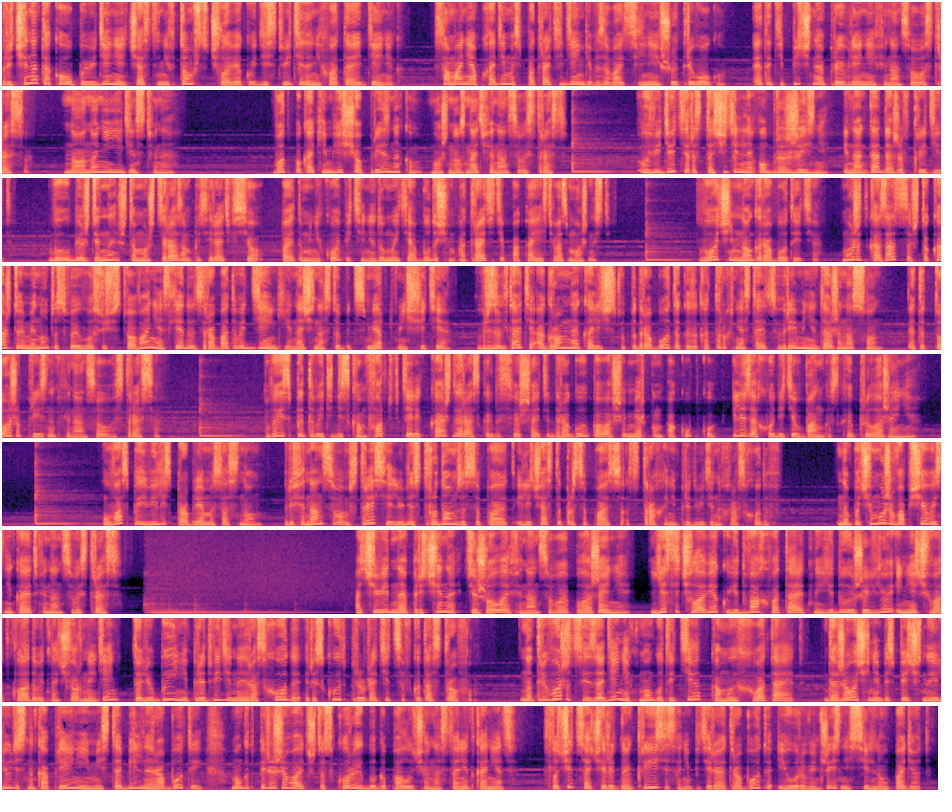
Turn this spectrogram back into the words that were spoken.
Причина такого поведения часто не в том, что человеку действительно не хватает денег. Сама необходимость потратить деньги вызывает сильнейшую тревогу. Это типичное проявление финансового стресса. Но оно не единственное. Вот по каким еще признакам можно узнать финансовый стресс. Вы ведете расточительный образ жизни, иногда даже в кредит. Вы убеждены, что можете разом потерять все, поэтому не копите, не думайте о будущем, а тратите, пока есть возможность. Вы очень много работаете. Может казаться, что каждую минуту своего существования следует зарабатывать деньги, иначе наступит смерть в нищете. В результате огромное количество подработок, из-за которых не остается времени даже на сон. Это тоже признак финансового стресса. Вы испытываете дискомфорт в теле каждый раз, когда совершаете дорогую по вашим меркам покупку или заходите в банковское приложение. У вас появились проблемы со сном. При финансовом стрессе люди с трудом засыпают или часто просыпаются от страха непредвиденных расходов. Но почему же вообще возникает финансовый стресс? Очевидная причина – тяжелое финансовое положение. Если человеку едва хватает на еду и жилье и нечего откладывать на черный день, то любые непредвиденные расходы рискуют превратиться в катастрофу. Но тревожиться из-за денег могут и те, кому их хватает. Даже очень обеспеченные люди с накоплениями и стабильной работой могут переживать, что скоро их благополучию настанет конец. Случится очередной кризис, они потеряют работу и уровень жизни сильно упадет.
